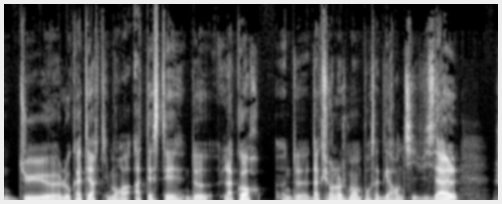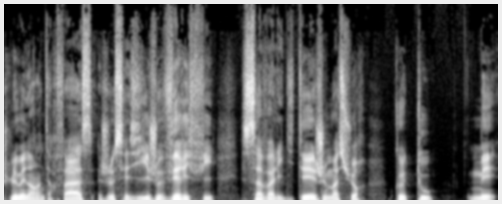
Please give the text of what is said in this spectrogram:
du euh, locataire qui m'aura attesté de l'accord d'action logement pour cette garantie Visal. Je le mets dans l'interface, je saisis, je vérifie sa validité, je m'assure que tous mes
